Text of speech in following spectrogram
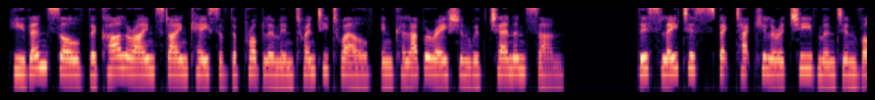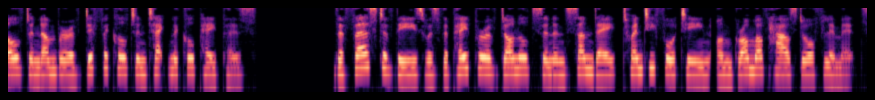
He then solved the Kähler-Einstein case of the problem in 2012, in collaboration with Chen and Sun. This latest spectacular achievement involved a number of difficult and technical papers. The first of these was the paper of Donaldson and Sunday 2014 on Gromov-Hausdorff limits.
